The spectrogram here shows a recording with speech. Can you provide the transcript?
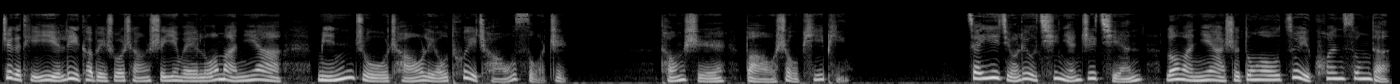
这个提议立刻被说成是因为罗马尼亚民主潮流退潮所致，同时饱受批评。在一九六七年之前，罗马尼亚是东欧最宽松的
